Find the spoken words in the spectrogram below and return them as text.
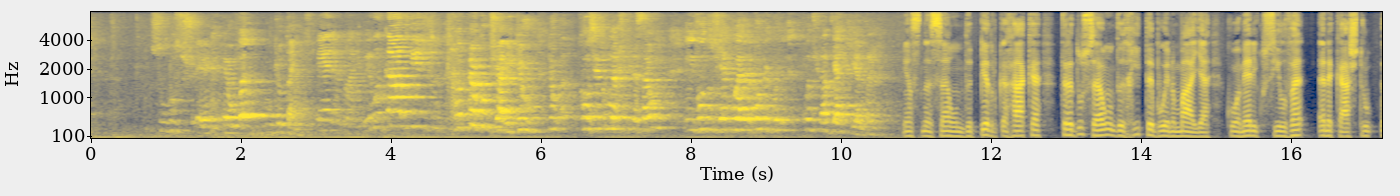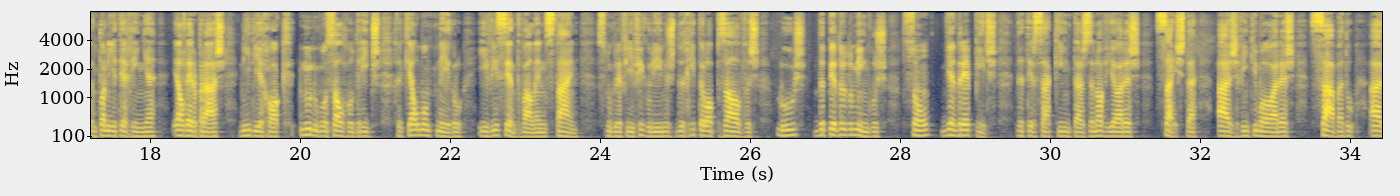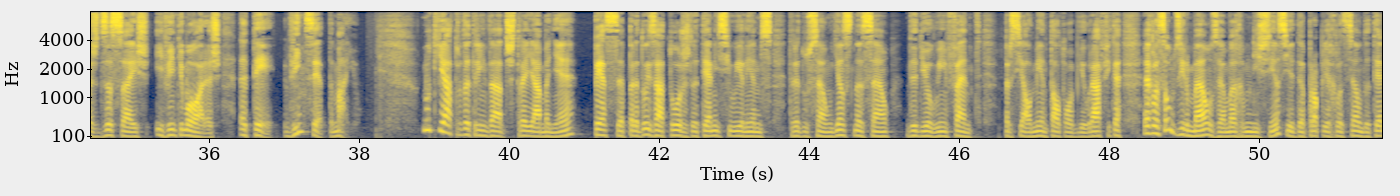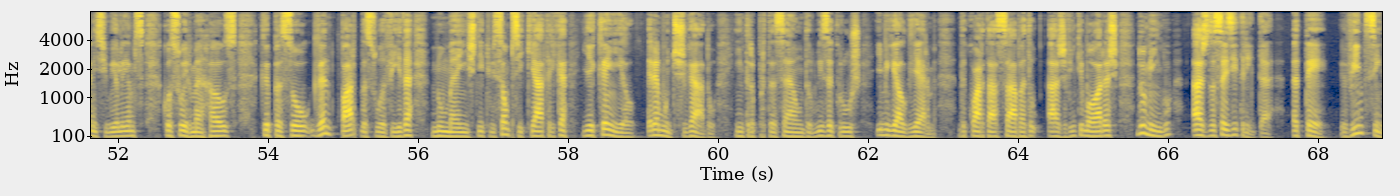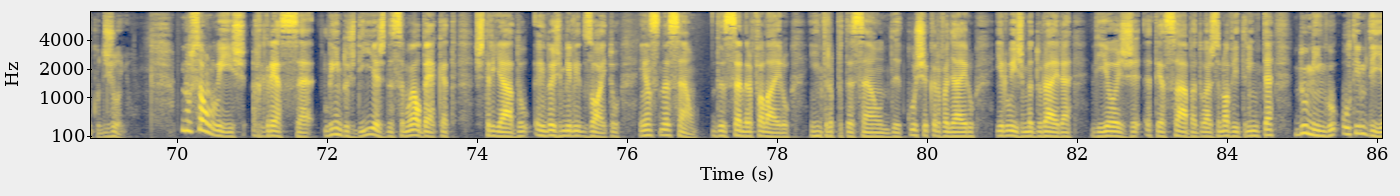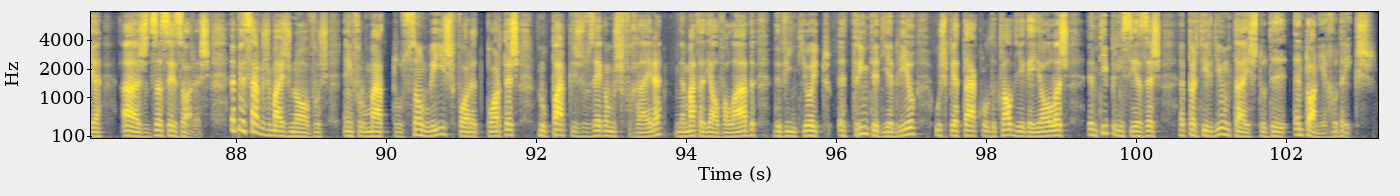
Soluços é, é o, o que eu tenho. Espera, Mário, eu acabo de ajudar. Não te preocupes, Gabi, que eu, eu concentro-me na respiração e vou desviando a pouca quantidade de ar que entra. Encenação de Pedro Carraca, tradução de Rita Bueno Maia, com Américo Silva, Ana Castro, Antónia Terrinha, Helder Brás, Nídia Roque, Nuno Gonçalo Rodrigues, Raquel Montenegro e Vicente Wallenstein. Cenografia e figurinos de Rita Lopes Alves, luz de Pedro Domingos, som de André Pires, de terça à quinta às 19 horas, sexta às 21 horas, sábado às 16 e 21 horas, até 27 de maio. No Teatro da Trindade estreia amanhã peça para dois atores de Tennessee Williams, tradução e encenação de Diogo Infante. Parcialmente autobiográfica, a relação dos irmãos é uma reminiscência da própria relação de Tennessee Williams com a sua irmã Rose, que passou grande parte da sua vida numa instituição psiquiátrica e a quem ele era muito chegado. Interpretação de Luísa Cruz e Miguel Guilherme, de quarta a sábado às 21 horas, domingo às 16h30, até 25 de junho. No São Luís regressa Lindos Dias de Samuel Beckett, estreado em 2018, encenação de Sandra Faleiro, interpretação de Cuxa Carvalheiro e Luís Madureira, de hoje até sábado às 19h30, domingo, último dia, às 16 horas. A pensar nos mais novos, em formato São Luís, fora de portas, no Parque José Gomes Ferreira, na Mata de Alvalade, de 28 a 30 de abril, o espetáculo de Cláudia Gaiolas, Antiprincesas, a partir de um texto de Antónia Rodrigues.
